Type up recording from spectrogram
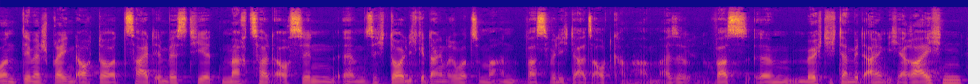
und dementsprechend auch dort Zeit investiert, macht es halt auch Sinn, ähm, sich deutlich Gedanken darüber zu machen, was will ich da als Outcome haben. Also genau. was ähm, möchte ich damit eigentlich erreichen,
